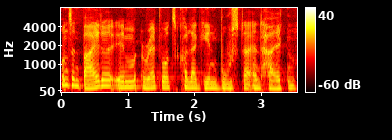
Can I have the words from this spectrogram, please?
und sind beide im Redwoods Kollagen Booster enthalten.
